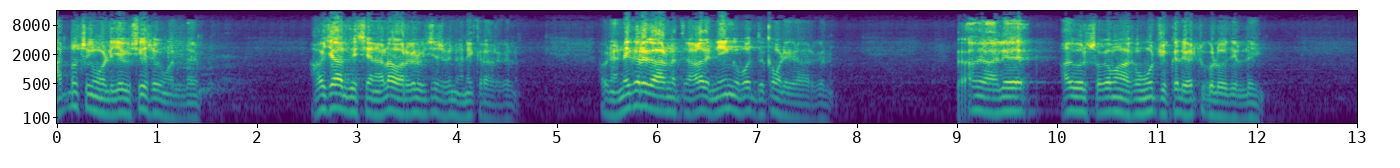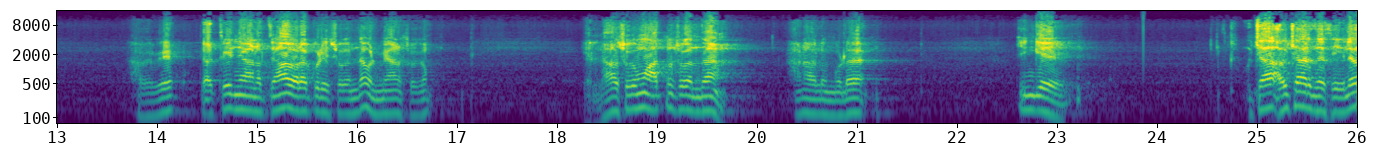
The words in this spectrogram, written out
ஆத்மசுகம் இல்லையா விசேஷம் அல்ல அவசார திசையினால் அவர்கள் விசேஷம் நினைக்கிறார்கள். அவர் நினைக்கிற காரணத்தினால் அதை நீங்கும் போது துக்கம் அடைகிறார்கள். அதனால் அது ஒரு சுகமாக மூச்சுக்கள் ஏற்றுக்கொள்வதில்லை. ஆகவே தத்துவ ஞானத்தினால் வரக்கூடிய சுகம்தான் உண்மையான சுகம். எல்லா சுகமும் ஆத்ம சுகம்தான் ஆனாலும் கூட இங்கே உச்சா அவசார தசையில்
